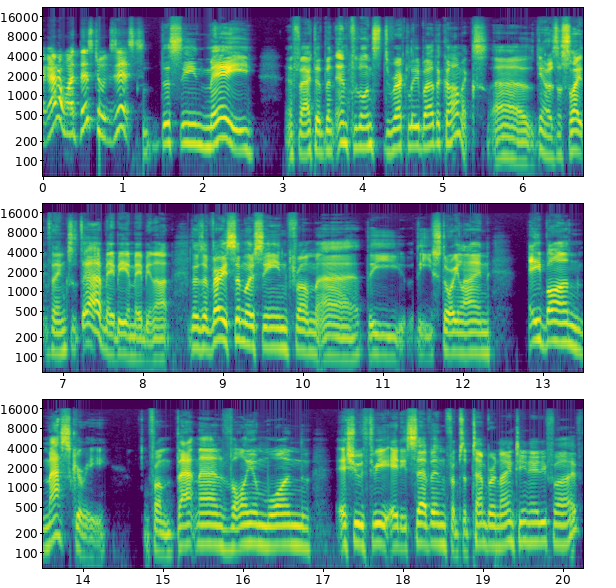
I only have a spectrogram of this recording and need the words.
Like, I don't want this to exist. this scene may, in fact, have been influenced directly by the comics. Uh, you know, it's a slight thing. So, yeah, maybe and maybe not. There's a very similar scene from uh, the the storyline Avon Masquerie from Batman Volume One, Issue 387 from September 1985.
